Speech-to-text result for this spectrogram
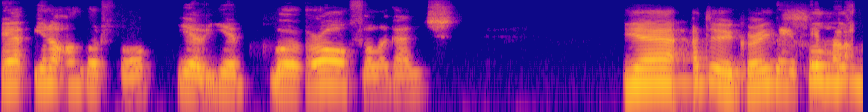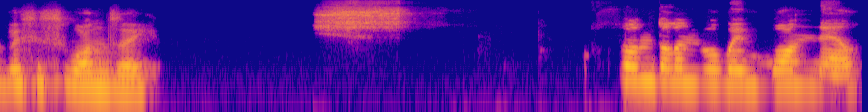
Yep, you're not on good form. You, you were awful against. Yeah, I do agree. Maybe Sunderland versus Swansea. Sunderland will win 1 0.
